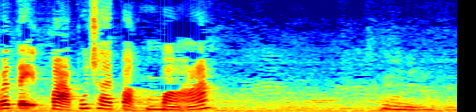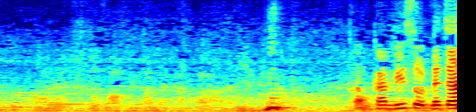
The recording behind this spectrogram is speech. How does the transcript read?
ไว้เตะปากผู้ชายปากหมาสำคัญที่สุดนะจ๊ะ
